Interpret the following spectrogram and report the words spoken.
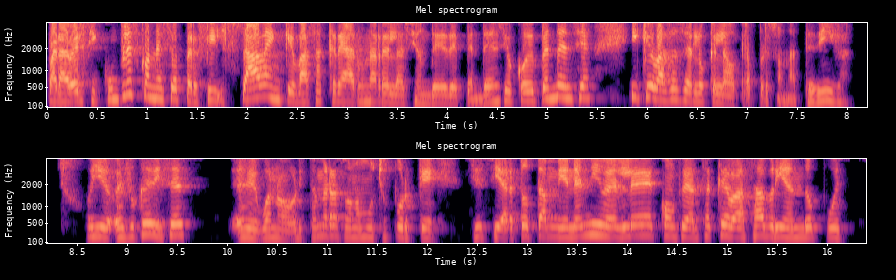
para ver si cumples con ese perfil, saben que vas a crear una relación de dependencia o codependencia y que vas a hacer lo que la otra persona te diga. Oye, eso que dices, eh, bueno, ahorita me resonó mucho porque si es cierto, también el nivel de confianza que vas abriendo, pues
